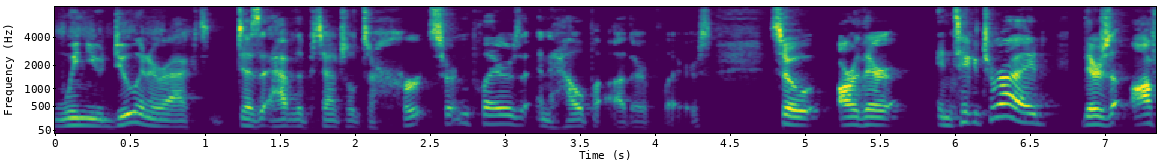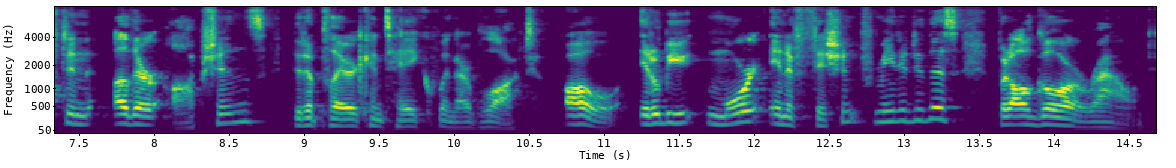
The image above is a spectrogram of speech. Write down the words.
when you do interact, does it have the potential to hurt certain players and help other players? So, are there in Ticket to Ride, there's often other options that a player can take when they're blocked. Oh, it'll be more inefficient for me to do this, but I'll go around.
